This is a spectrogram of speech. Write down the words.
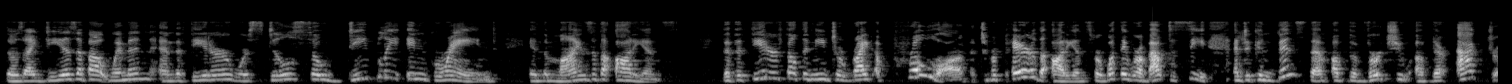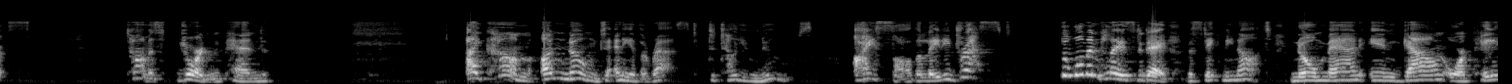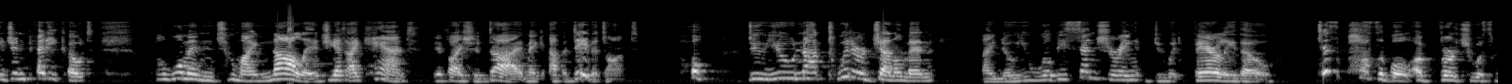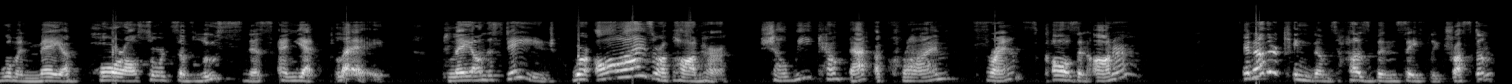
those ideas about women and the theater were still so deeply ingrained in the minds of the audience that the theater felt the need to write a prologue to prepare the audience for what they were about to see and to convince them of the virtue of their actress. Thomas Jordan penned, I come unknown to any of the rest to tell you news. I saw the lady dressed the woman plays today. Mistake me not. No man in gown or page in petticoat. A woman to my knowledge, yet I can't, if I should die, make affidavit on't. Oh, do you not twitter, gentlemen? I know you will be censuring. Do it fairly, though. 'Tis possible a virtuous woman may abhor all sorts of looseness and yet play. Play on the stage where all eyes are upon her. Shall we count that a crime France calls an honor? In other kingdoms husbands safely trust 'em.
